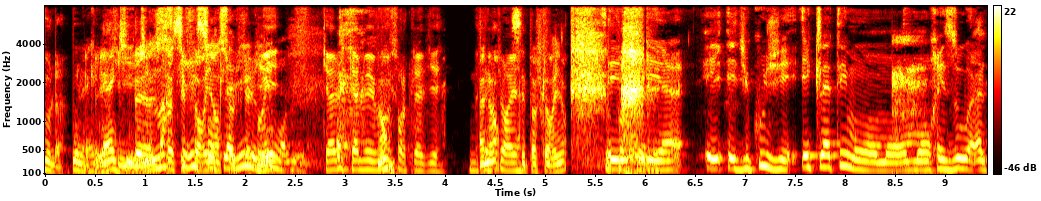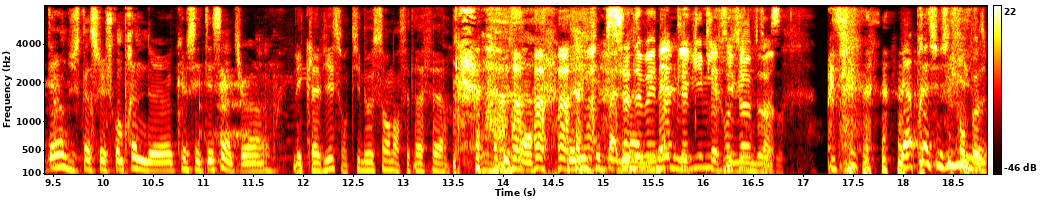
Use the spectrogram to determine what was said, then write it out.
Oula, Oula, il y a qui, qui- Euh, ça, c'est martyrise Florian son sur le clavier. Cal- Calmez-vous sur le clavier. Ah non, c'est pas Florian. Et, et, euh, et, et du coup, j'ai éclaté mon, mon, mon réseau interne jusqu'à ce que je comprenne de- que c'était ça, tu vois. Les claviers sont innocents dans cette affaire. C'est ça. Ne pas Ça devait être un clavier Microsoft. Mais après, ceci dit, je, je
